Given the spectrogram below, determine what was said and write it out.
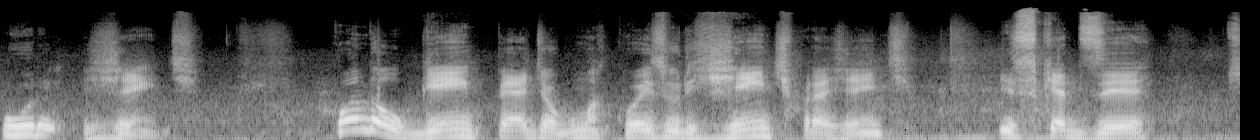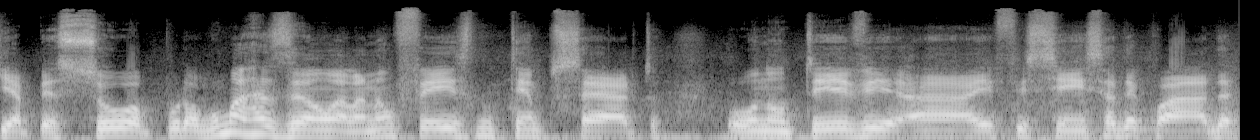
urgente. Quando alguém pede alguma coisa urgente para gente, isso quer dizer que a pessoa, por alguma razão, ela não fez no tempo certo ou não teve a eficiência adequada.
